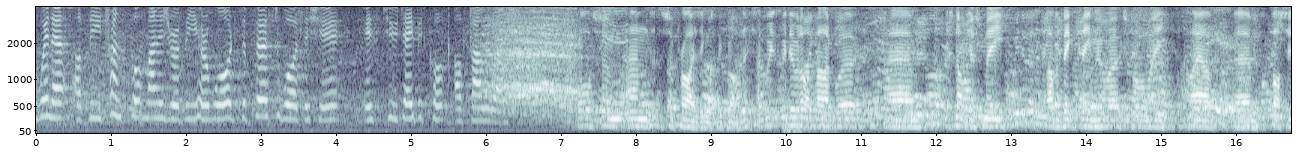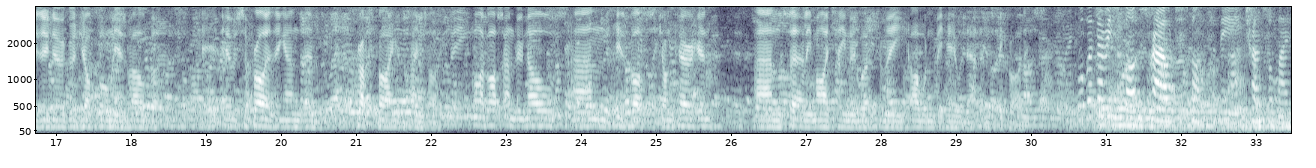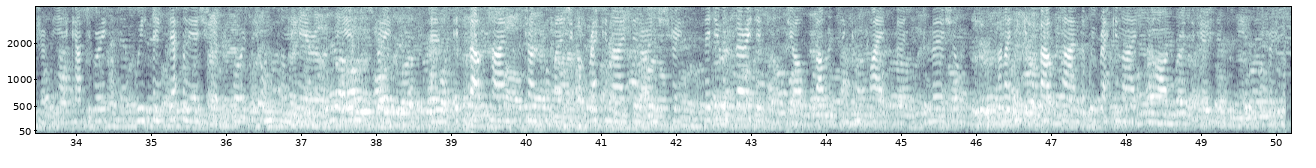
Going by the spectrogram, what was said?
winner of the Transport Manager of the Year award, the first award this year, is to David Cook of Fowler Welch. Awesome and surprising, to be quite honest. We, we do a lot of hard work. Um, it's not just me. I have a big team who works for me. I have um, bosses who do a good job for me as well. But it, it was surprising and um, gratifying at the same time. My boss Andrew Knowles and his boss John Kerrigan and certainly my team who work for me, I wouldn't be here without them, to be quite honest. Well, we're very proud to sponsor the Transport Manager of the Year category. We think definitely, as you said before, it's the unsung hero of the industry, and it's about time the Transport Manager got recognised in our industry. They do a very difficult job balancing compliance versus commercial, and I think it's about time that we recognise the hard work that goes into the industry.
